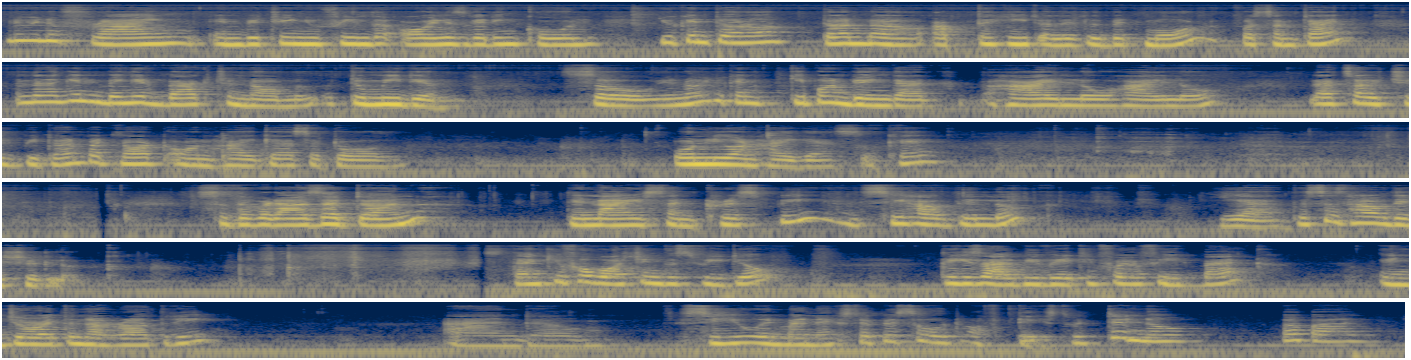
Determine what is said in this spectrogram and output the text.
You know, when you're frying, in between you feel the oil is getting cold, you can turn on, turn up the heat a little bit more for some time, and then again bring it back to normal, to medium. So, you know, you can keep on doing that, high, low, high, low. That's how it should be done, but not on high gas at all. Only on high gas, okay? So the vadas are done. They're nice and crispy and see how they look. Yeah, this is how they should look. Thank you for watching this video. Please, I'll be waiting for your feedback. Enjoy the Navratri and um, see you in my next episode of Taste with Tinnu. Bye-bye.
